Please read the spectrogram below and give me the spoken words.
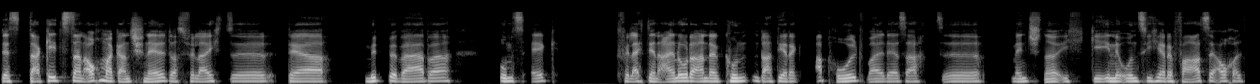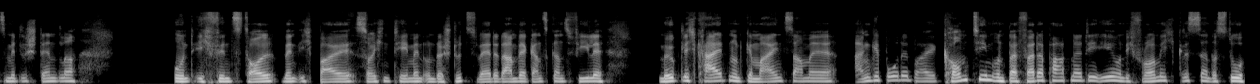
Das, da geht es dann auch mal ganz schnell, dass vielleicht äh, der Mitbewerber ums Eck vielleicht den einen oder anderen Kunden da direkt abholt, weil der sagt, äh, Mensch, ne, ich gehe in eine unsichere Phase auch als Mittelständler. Und ich finde es toll, wenn ich bei solchen Themen unterstützt werde. Da haben wir ganz, ganz viele Möglichkeiten und gemeinsame Angebote bei Comteam und bei förderpartner.de. Und ich freue mich, Christian, dass du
